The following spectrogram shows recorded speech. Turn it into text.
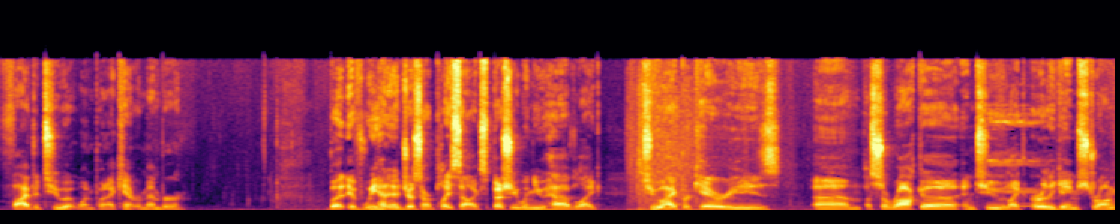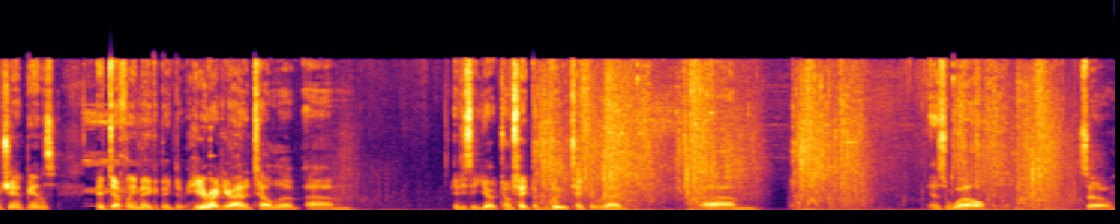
5 to 2 at one point. I can't remember. But if we hadn't adjusted our playstyle, especially when you have like two hyper carries, um, a Soraka, and two like early game strong champions, it definitely make a big difference. Here, right here, I had to tell the. Um, and he said, yo, don't take the blue, take the red. Um, as well. So,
